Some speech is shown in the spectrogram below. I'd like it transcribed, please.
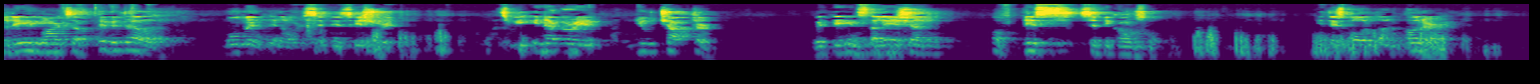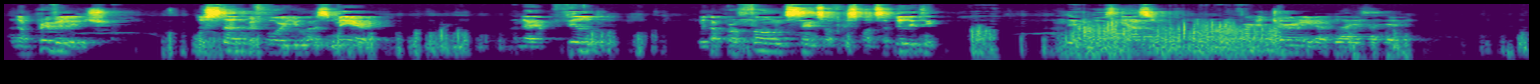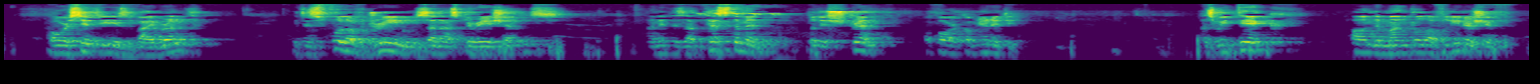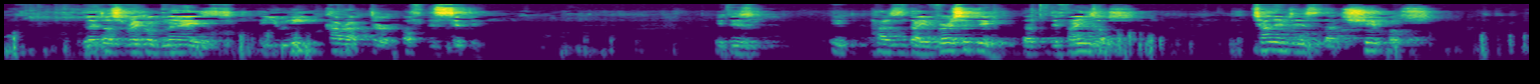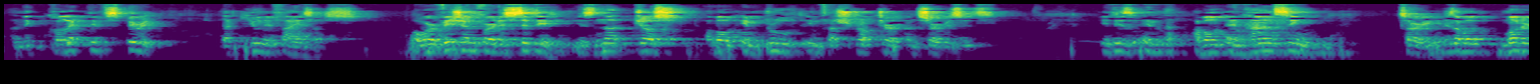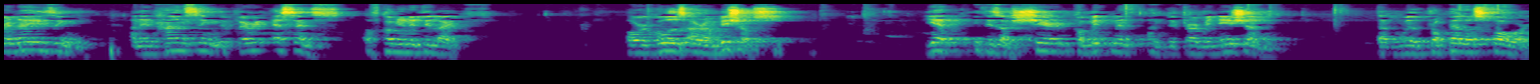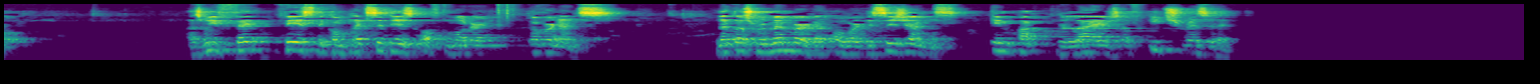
Today marks a pivotal moment in our city's history as we inaugurate a new chapter with the installation of this city council. It is both an honor and a privilege to stand before you as mayor, and I am filled with a profound sense of responsibility and enthusiasm for the journey that lies ahead. Our city is vibrant, it is full of dreams and aspirations, and it is a testament to the strength of our community. As we take on the mantle of leadership, let us recognize the unique character of this city. It is it has diversity that defines us, challenges that shape us, collective spirit that unifies us. Our vision for the city is not just about improved infrastructure and services. It is about enhancing, sorry, it is about modernizing and enhancing the very essence of community life. Our goals are ambitious, yet it is a shared commitment and determination that will propel us forward. As we fa- face the complexities of modern governance, let us remember that our decisions impact the lives of each resident.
